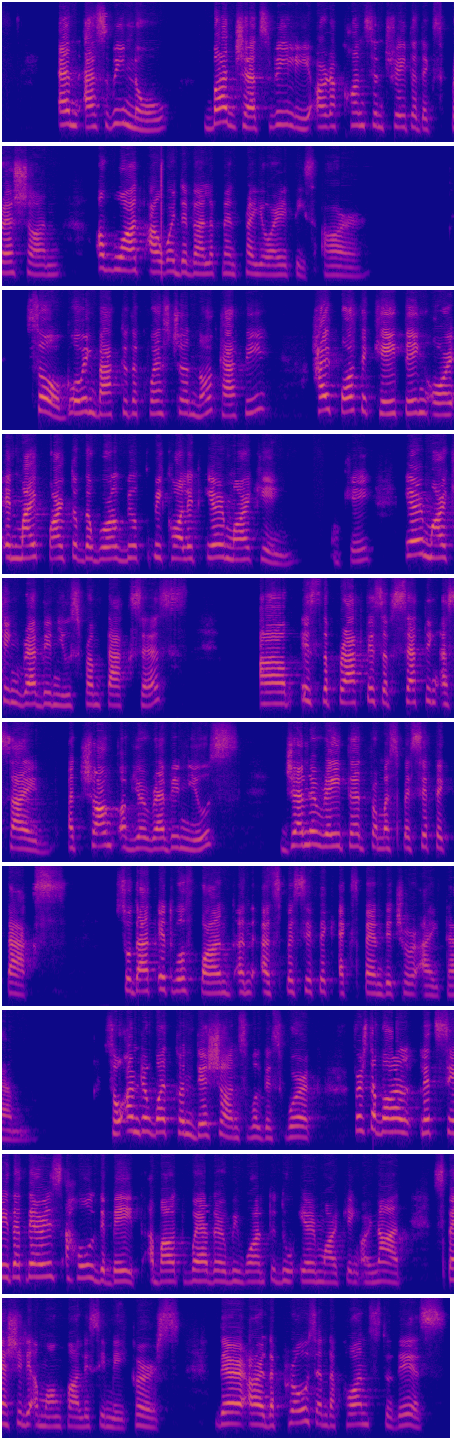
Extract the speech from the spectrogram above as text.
And as we know, budgets really are a concentrated expression of what our development priorities are. So going back to the question, no, Kathy, hypothecating, or in my part of the world, we call it earmarking, okay? Earmarking revenues from taxes uh, is the practice of setting aside a chunk of your revenues generated from a specific tax so that it will fund an, a specific expenditure item. So under what conditions will this work? First of all, let's say that there is a whole debate about whether we want to do earmarking or not, especially among policymakers. There are the pros and the cons to this.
